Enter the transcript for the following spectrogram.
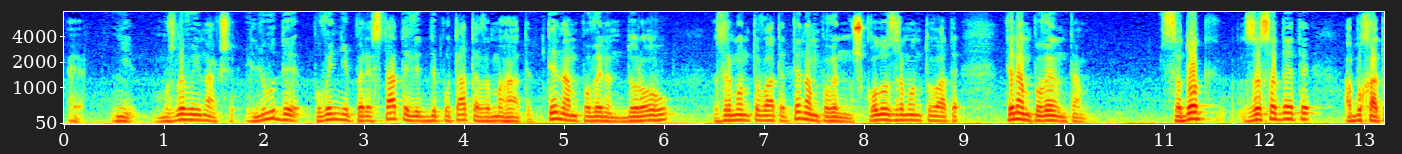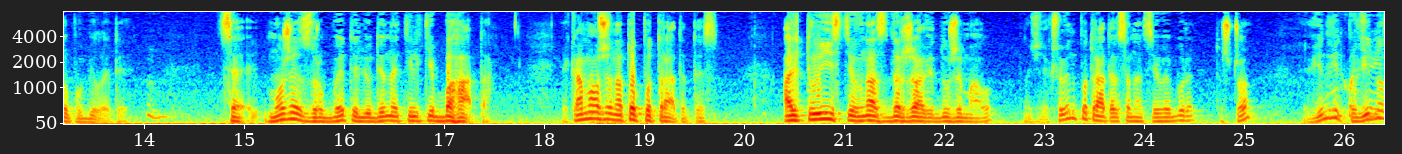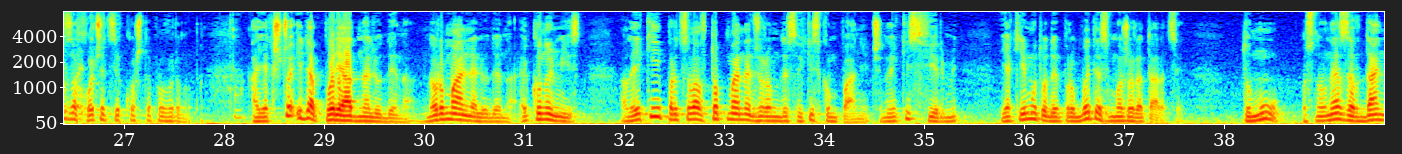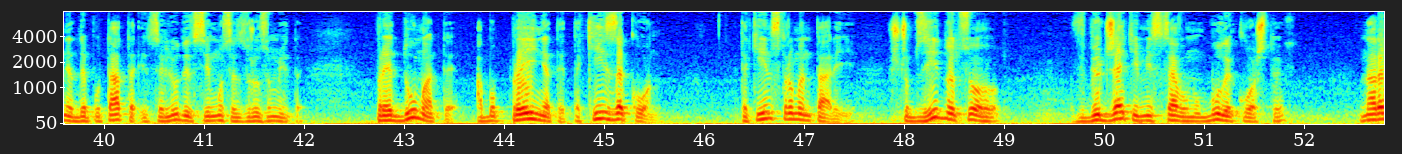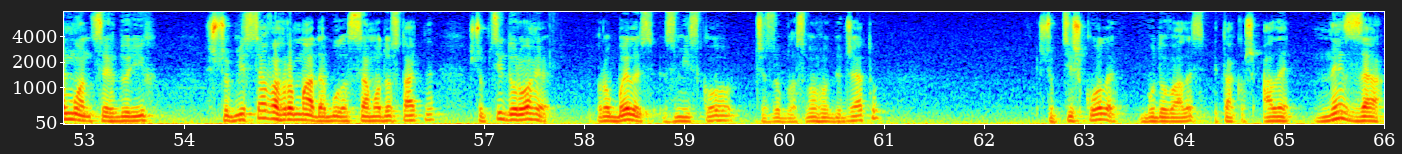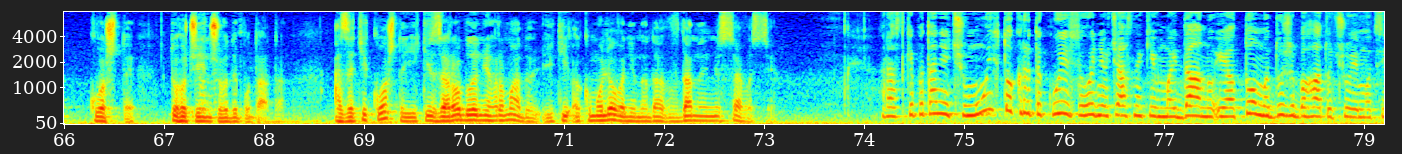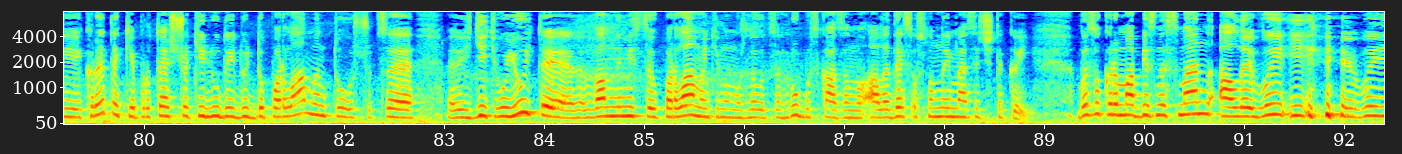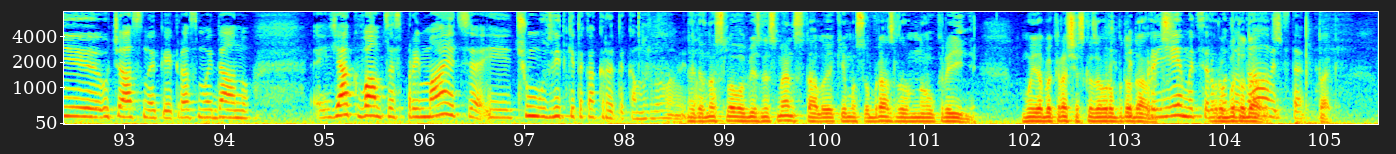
Е, Ні, можливо інакше. Люди повинні перестати від депутата вимагати. Ти нам повинен дорогу зремонтувати, ти нам повинен школу зремонтувати, ти нам повинен там садок засадити або хату побілити. Це може зробити людина тільки багата, яка може на то потратитись. Альтруїстів в нас в державі дуже мало. Значить, якщо він потратився на ці вибори, то що? Він відповідно захоче ці кошти повернути. Так. А якщо іде порядна людина, нормальна людина, економіст, але який працював топ-менеджером десь в якійсь компанії чи на якійсь фірмі, як йому туди пробитись в мажоритарці. Тому основне завдання депутата, і це люди всі мусять зрозуміти, придумати або прийняти такий закон, такі інструментарії, щоб згідно цього в бюджеті місцевому були кошти на ремонт цих доріг, щоб місцева громада була самодостатня, щоб ці дороги робились з міського чи з обласного бюджету, щоб ці школи будувались і також, але не за кошти того чи іншого депутата, а за ті кошти, які зароблені громадою, які акумульовані в даній місцевості. Раз таке питання, чому і хто критикує сьогодні учасників Майдану і АТО? Ми дуже багато чуємо цієї критики про те, що ті люди йдуть до парламенту, що це е, йдіть воюйте, вам не місце в парламенті, ну можливо, це грубо сказано, але десь основний меседж такий. Ви, зокрема, бізнесмен, але ви і ви і учасник якраз Майдану. Як вам це сприймається і чому звідки така критика? Можливо, відомо? нас слово бізнесмен стало якимось образливим на Україні. Тому я би краще сказав роботодавець. Підприємець, роботодавець, так. так.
